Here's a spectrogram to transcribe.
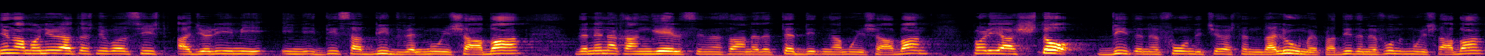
Një nga mënyrat është njëkohësisht agjërimi i disa ditëve në muajin Shaban dhe ne na ka ngel, si me thanë, edhe 8 ditë nga muaji Shaban, përjashto ditën e fundit që është e ndaluar, pra ditën e fundit muajit Shaban,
